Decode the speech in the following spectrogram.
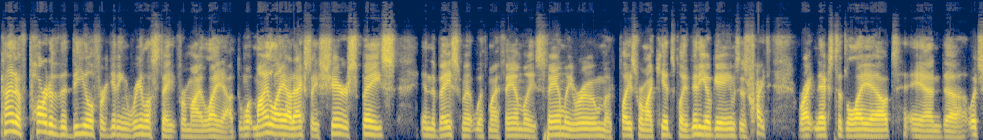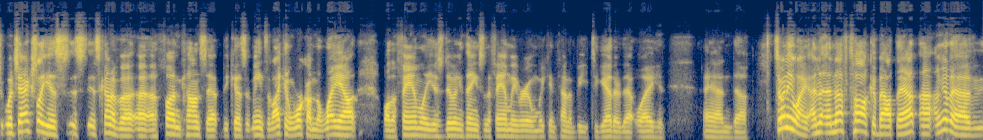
kind of part of the deal for getting real estate for my layout. What my layout actually shares space in the basement with my family's family room, a place where my kids play video games, is right right next to the layout, and uh, which which actually is, is, is kind of a, a, fun concept because it means that I can work on the layout while the family is doing things in the family room. We can kind of be together that way. And, and uh, so, anyway, en- enough talk about that. Uh, I'm gonna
